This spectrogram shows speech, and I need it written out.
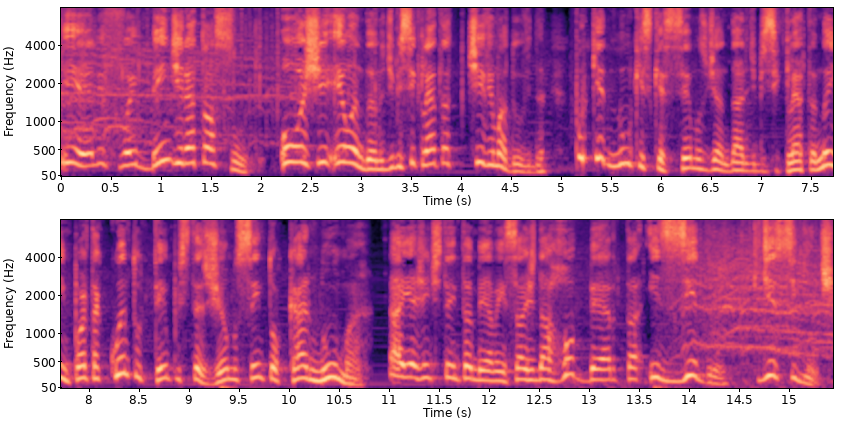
E ele foi bem direto ao assunto. Hoje, eu andando de bicicleta, tive uma dúvida. Por que nunca esquecemos de andar de bicicleta, não importa quanto tempo estejamos sem tocar numa? Aí a gente tem também a mensagem da Roberta Isidro, que diz o seguinte:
